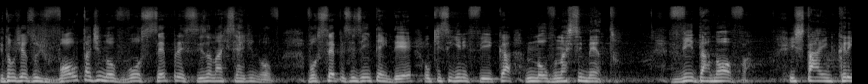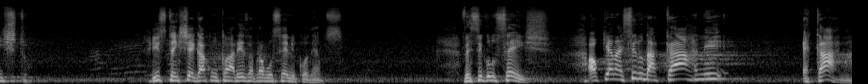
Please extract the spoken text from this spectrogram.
Então Jesus volta de novo. Você precisa nascer de novo. Você precisa entender o que significa novo nascimento, vida nova, está em Cristo. Isso tem que chegar com clareza para você, Nicodemos. Versículo 6. Ao que é nascido da carne é carne,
